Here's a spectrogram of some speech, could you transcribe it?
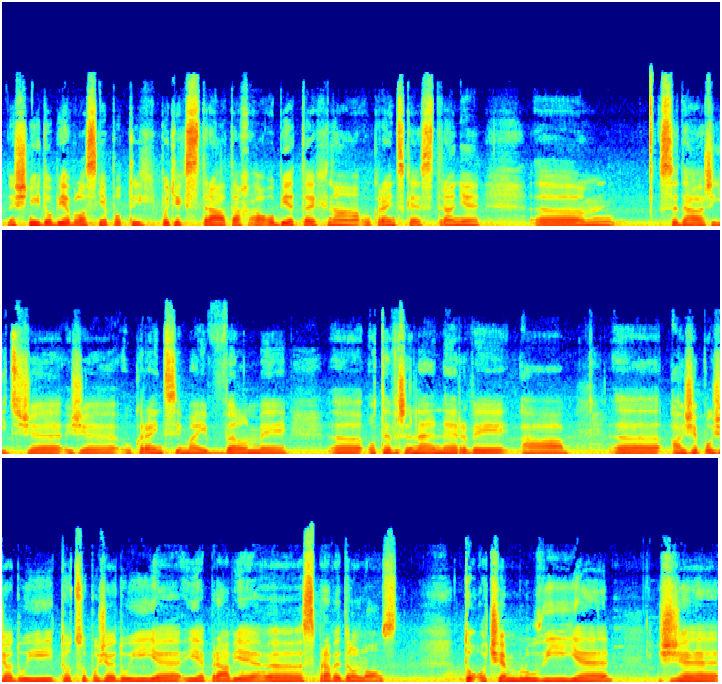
v dnešní době vlastně po těch, po těch ztrátách a obětech na ukrajinské straně um, se dá říct, že, že Ukrajinci mají velmi uh, otevřené nervy a uh, a že požadují, to, co požadují, je, je právě uh, spravedlnost. To, o čem mluví, je, že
